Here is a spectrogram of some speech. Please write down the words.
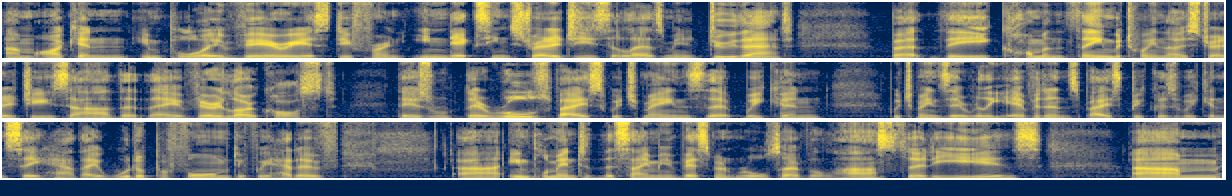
um, I can employ various different indexing strategies that allows me to do that. But the common theme between those strategies are that they're very low cost. There's they're rules based, which means that we can, which means they're really evidence based because we can see how they would have performed if we had have uh, implemented the same investment rules over the last 30 years. Um,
